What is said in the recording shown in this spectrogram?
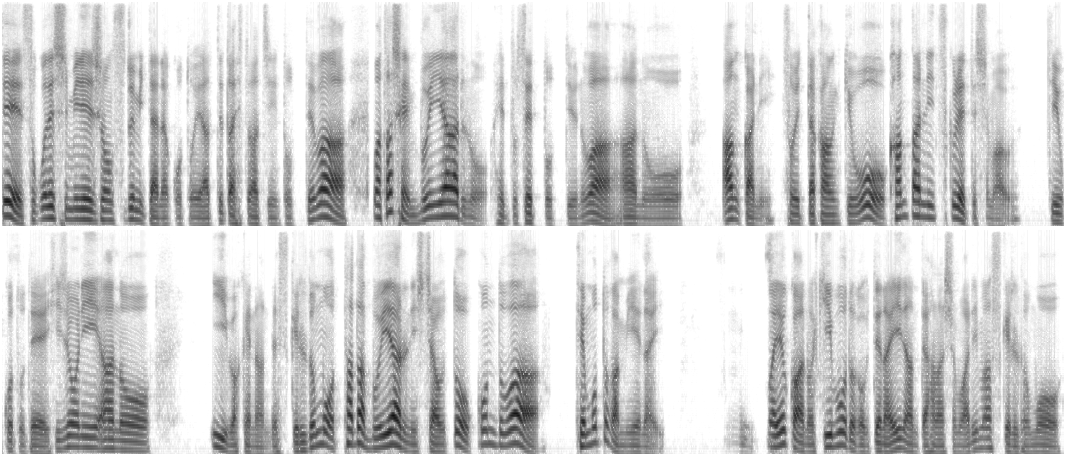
て、そこでシミュレーションするみたいなことをやってた人たちにとっては、まあ、確かに VR のヘッドセットっていうのは、あの安価にそういった環境を簡単に作れてしまうっていうことで、非常にあのいいわけなんですけれども、ただ VR にしちゃうと、今度は手元が見えないまあ、よくあのキーボードが打てないなんて話もありますけれども、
